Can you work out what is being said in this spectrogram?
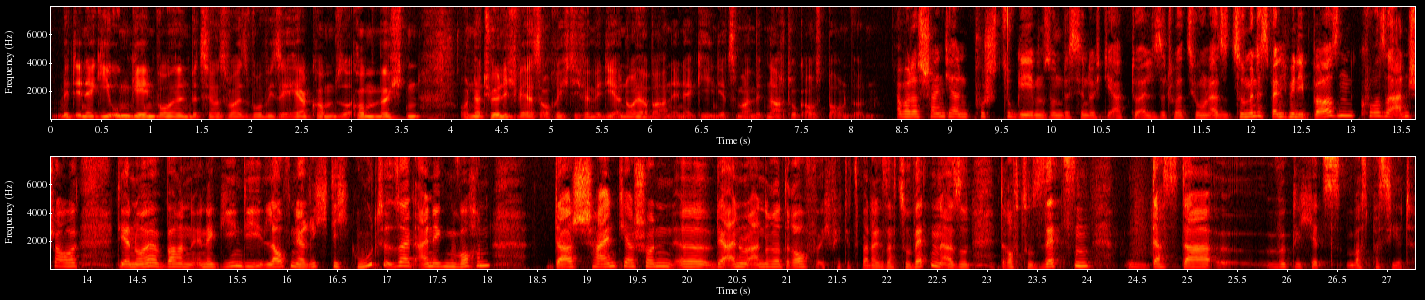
mit Energie umgehen wollen, beziehungsweise wo wir sie herkommen so, kommen möchten. Und natürlich wäre es auch richtig, wenn wir die erneuerbaren Energien jetzt mal mit Nachdruck ausbauen würden. Aber das scheint ja einen Push zu geben, so ein bisschen durch die aktuelle Situation. Also zumindest, wenn ich mir die Börsenkurse anschaue, die erneuerbaren Energien, die laufen ja richtig gut seit einigen Wochen da scheint ja schon äh, der ein oder andere drauf, ich hätte jetzt beinahe gesagt, zu wetten, also drauf zu setzen, dass da äh, wirklich jetzt was passiert.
